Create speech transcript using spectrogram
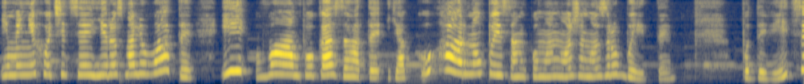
І мені хочеться її розмалювати і вам показати, яку гарну писанку ми можемо зробити. Подивіться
